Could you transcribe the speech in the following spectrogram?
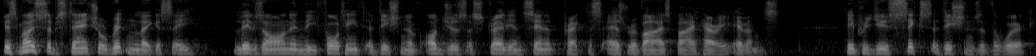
His most substantial written legacy lives on in the 14th edition of Odgers' Australian Senate Practice as revised by Harry Evans. He produced six editions of the work,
